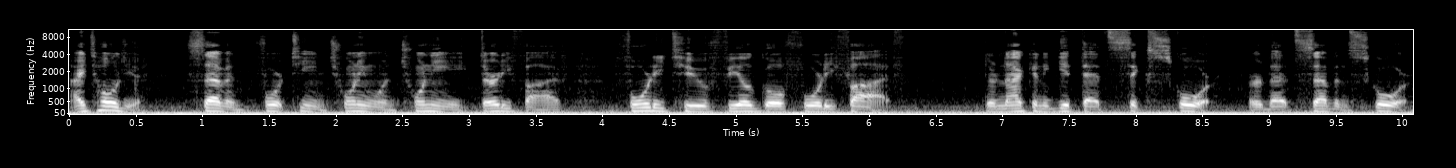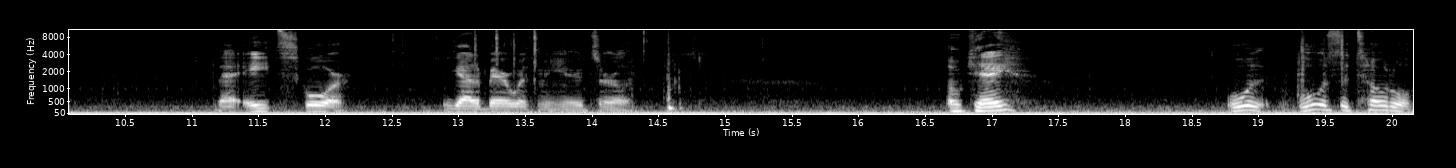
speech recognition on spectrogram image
I told you 7, 14, 21, 28, 35, 42, field goal 45. They're not going to get that six score or that seven score, that eight score. You got to bear with me here, it's early. Okay. What was, what was the total?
